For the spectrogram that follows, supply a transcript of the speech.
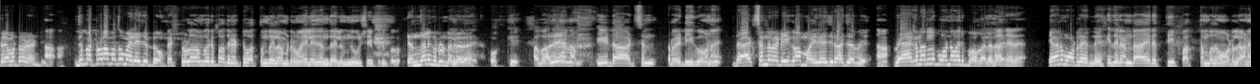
കിലോമീറ്റർ വണ്ടി. ഇത് പെട്രോൾ ആകുമ്പോൾ മൈലേജ് കിട്ടും? പെട്രോൾ ആകുമ്പോൾ ഒരു പതിനെട്ട് പത്തൊമ്പത് കിലോമീറ്റർ മൈലേജ് എന്തായാലും ന്യൂ ഷേപ്പിൽ എന്തായാലും കിട്ടുന്നുണ്ടല്ലോ അല്ലേ? ഓക്കെ അപ്പൊ ഈ ഡാഡ്സൺ റെഡിഗോ ആണ്. ഡാക്സൺ റെഡിഗോ മൈലേജ് രാജാവ്. വാഗണറിൽ പോകേണ്ട മാതിരി പോകാമല്ലോ അതെ എങ്ങനെ മോഡൽ ഉണ്ട് ഇത് രണ്ടായിരത്തി പത്തൊമ്പത് മോഡലാണ്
